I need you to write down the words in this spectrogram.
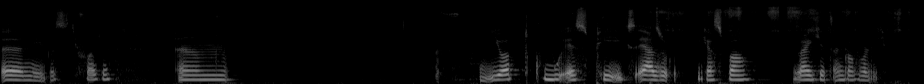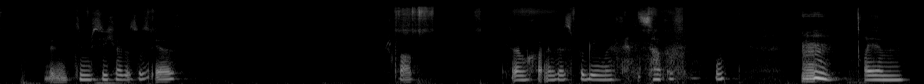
Äh, nee, das ist die falsche. Ähm, JQSPXR, also Jasper, sage ich jetzt einfach, weil ich bin ziemlich sicher, dass es er ist. Stark. Ich habe einfach gerade eine Wespe gegen mein Fenster geflogen. ähm,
